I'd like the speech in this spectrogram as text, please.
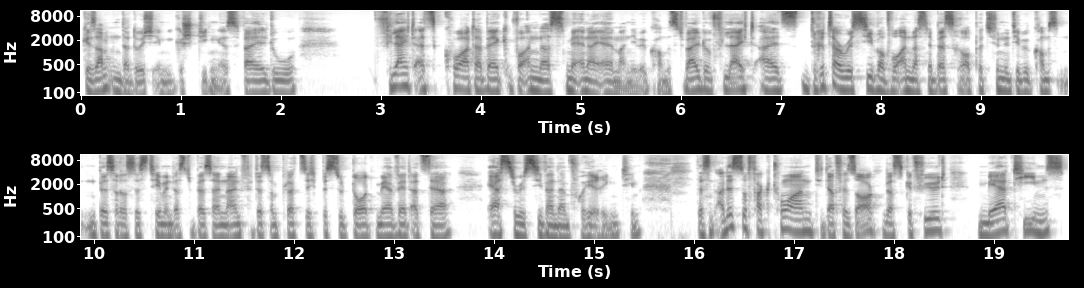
Gesamten dadurch irgendwie gestiegen ist, weil du vielleicht als Quarterback woanders mehr NIL-Money bekommst, weil du vielleicht als dritter Receiver woanders eine bessere Opportunity bekommst, ein besseres System, in das du besser hineinfittest und plötzlich bist du dort mehr wert als der erste Receiver in deinem vorherigen Team. Das sind alles so Faktoren, die dafür sorgen, dass gefühlt mehr Teams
